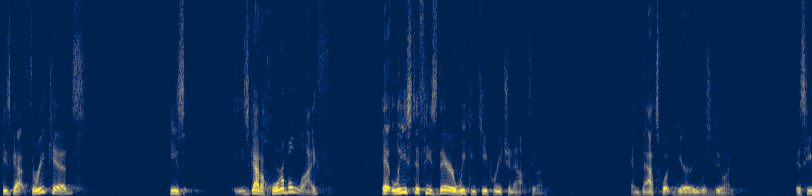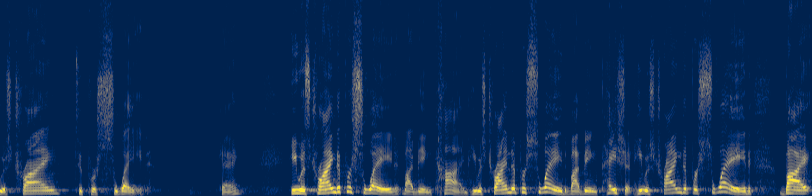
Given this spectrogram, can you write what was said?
He's got three kids, he's, he's got a horrible life. At least if he's there, we can keep reaching out to him. And that's what Gary was doing. Is he was trying to persuade. Okay? He was trying to persuade by being kind. He was trying to persuade by being patient. He was trying to persuade by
